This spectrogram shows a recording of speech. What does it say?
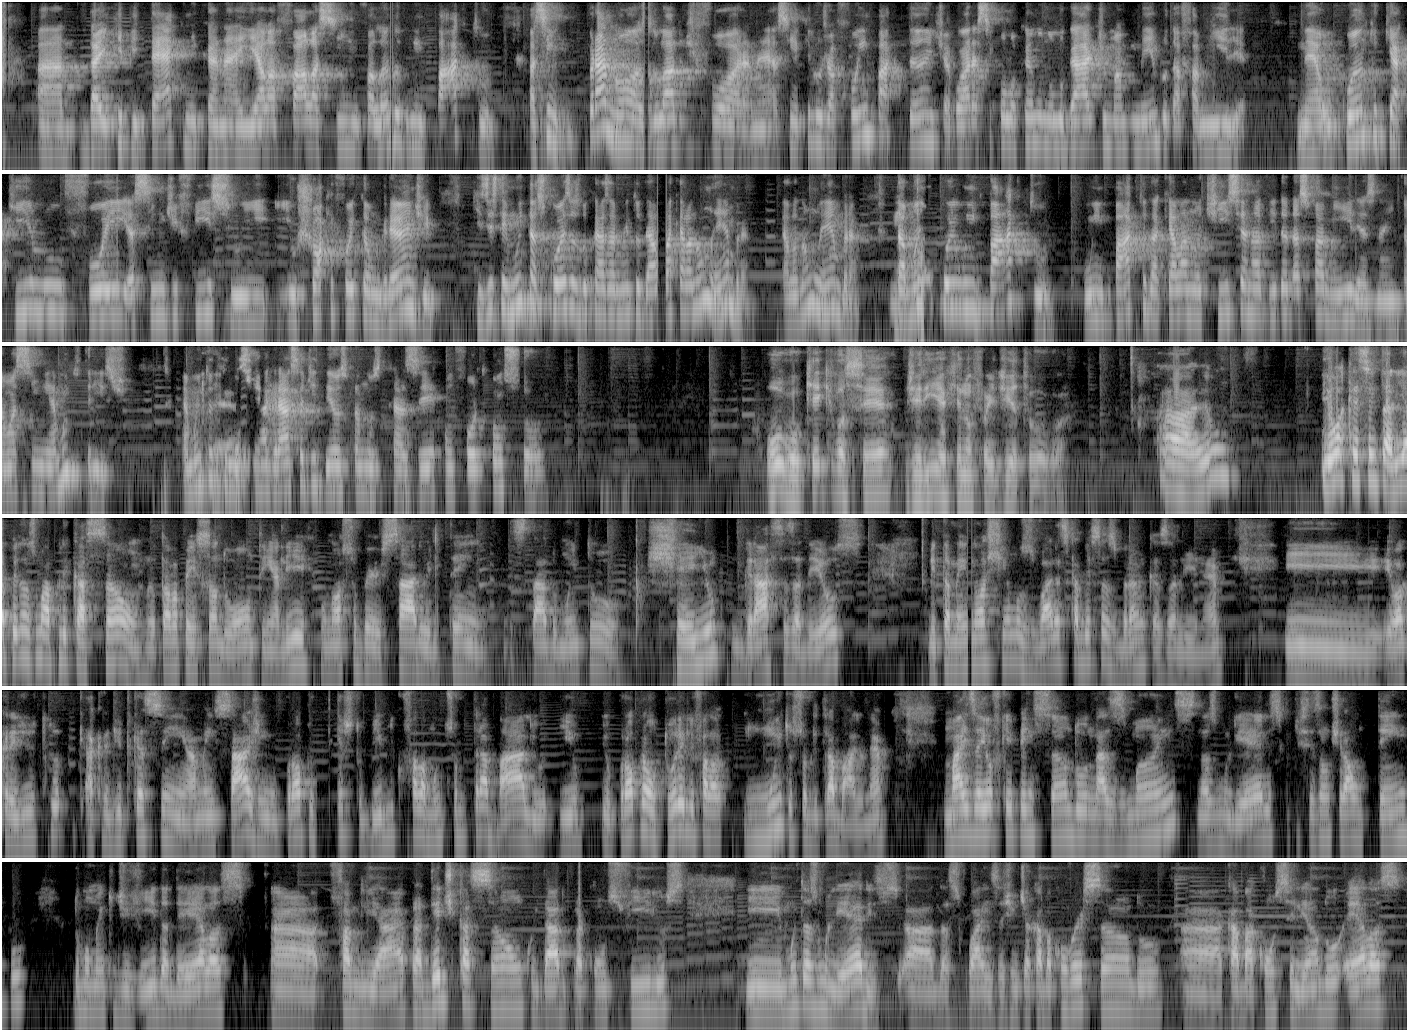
da equipe técnica, né? E ela fala assim, falando do impacto, assim, para nós do lado de fora, né? Assim, aquilo já foi impactante. Agora se colocando no lugar de uma membro da família né, o quanto que aquilo foi assim difícil e, e, o choque foi tão grande que existem muitas coisas do casamento dela que ela não lembra, ela não lembra. Uhum. Tamanho foi o impacto, o impacto daquela notícia na vida das famílias, né? Então assim é muito triste, é muito é. triste. A graça de Deus para nos trazer conforto, e consolo. Hugo, o que que você diria que não foi dito, Hugo? Ah, eu eu acrescentaria apenas uma aplicação. Eu estava pensando ontem ali, o nosso berçário ele tem estado muito cheio, graças a Deus. E também nós tínhamos várias cabeças brancas ali, né? E eu acredito, acredito que assim a mensagem, o próprio texto bíblico fala muito sobre trabalho e o, e o próprio autor ele fala muito sobre trabalho, né? Mas aí eu fiquei pensando nas mães, nas mulheres que precisam tirar um tempo do momento de vida delas, uh, familiar, para dedicação, cuidado para com os filhos. E muitas mulheres, uh, das quais a gente acaba conversando, uh, acaba aconselhando, elas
